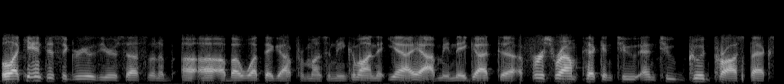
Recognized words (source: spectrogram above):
Well, I can't disagree with your assessment of, uh, uh, about what they got from us. I mean, come on, yeah, yeah. I mean, they got uh, a first round pick and two and two good prospects.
